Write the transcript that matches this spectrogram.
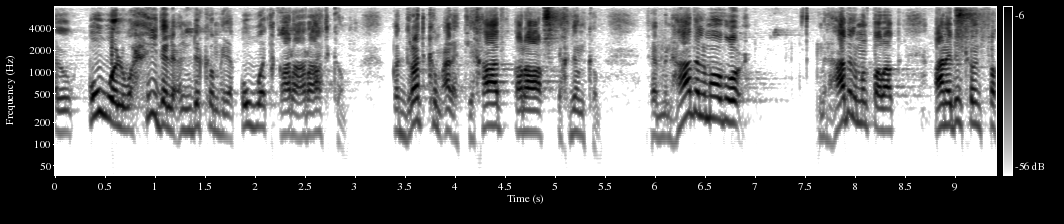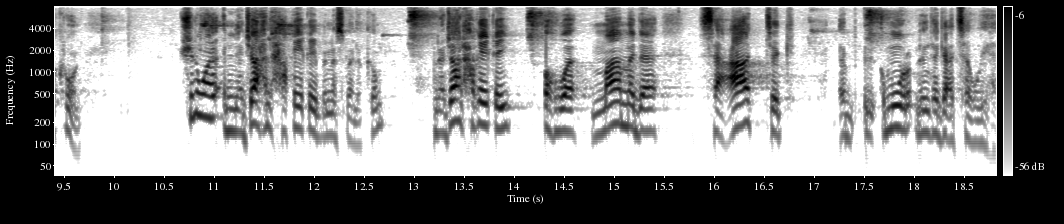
القوة الوحيدة اللي عندكم هي قوة قراراتكم. قدرتكم على اتخاذ قرار يخدمكم. فمن هذا الموضوع من هذا المنطلق أنا أبيكم تفكرون. شنو النجاح الحقيقي بالنسبة لكم؟ النجاح الحقيقي هو ما مدى سعادتك بالامور اللي انت قاعد تسويها.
